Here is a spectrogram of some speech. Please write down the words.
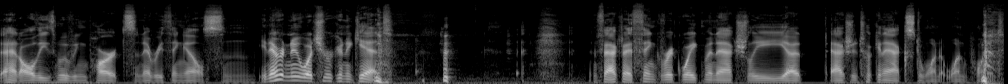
had all these moving parts and everything else, and you never knew what you were going to get. In fact, I think Rick Wakeman actually uh, actually took an axe to one at one point.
